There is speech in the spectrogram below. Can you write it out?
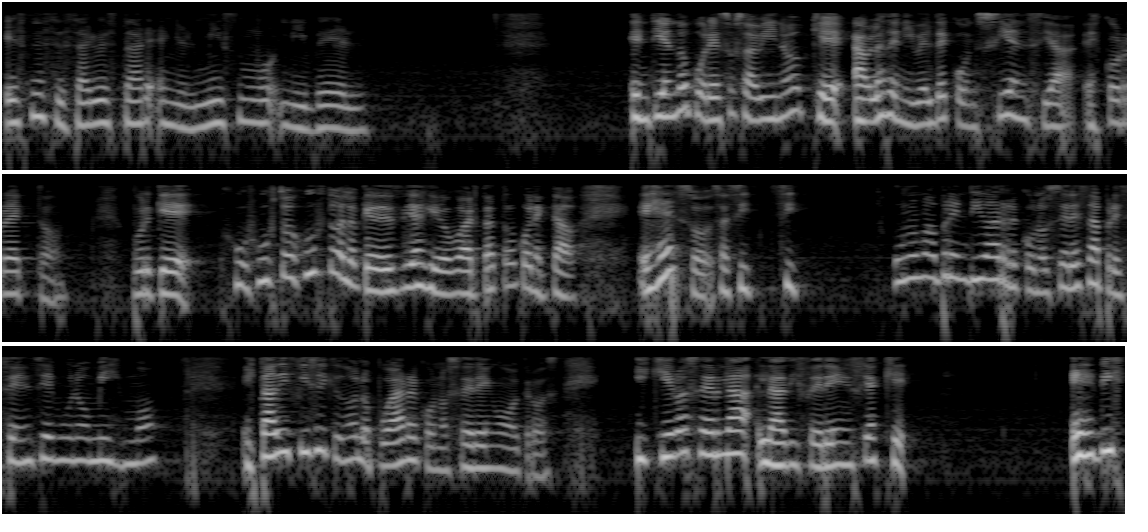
es necesario estar en el mismo nivel Entiendo por eso, Sabino, que hablas de nivel de conciencia, es correcto, porque justo justo lo que decías, Jehová, está todo conectado. Es eso, o sea, si, si uno no ha aprendido a reconocer esa presencia en uno mismo, está difícil que uno lo pueda reconocer en otros. Y quiero hacer la, la diferencia que es,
